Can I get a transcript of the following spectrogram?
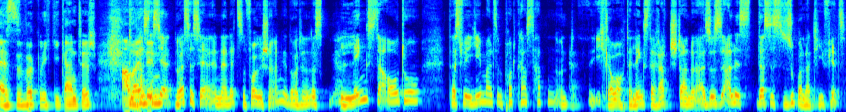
Es ist wirklich gigantisch. Aber Du hast, es ja, du hast es ja in der letzten Folge schon angedeutet. Ne? Das längste Auto, das wir jemals im Podcast hatten und ich glaube auch der längste Radstand. Also es ist alles, das ist superlativ jetzt.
